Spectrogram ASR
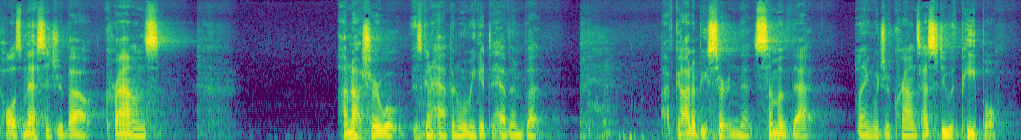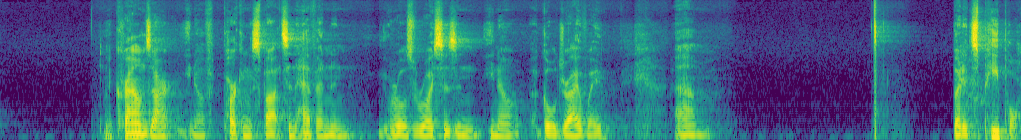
Paul's message about crowns, I'm not sure what is going to happen when we get to heaven, but I've got to be certain that some of that language of crowns has to do with people. The crowns aren't, you know, parking spots in heaven and Rolls Royces and, you know, a gold driveway. Um, but it's people.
